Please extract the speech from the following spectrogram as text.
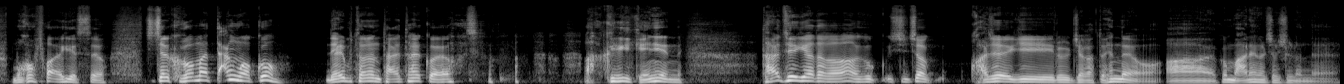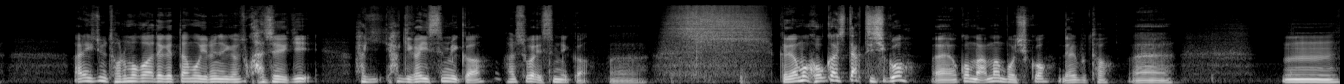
먹어봐야겠어요. 진짜 그것만 딱 먹고 내일부터는 다이어트 할 거예요. 아, 그 얘기 괜히 했네. 다이어트 얘기하다가 그 진짜 과자 얘기를 제가 또 했네요. 아, 그럼 만행을 저질렀네. 아니, 좀 덜 먹어야 되겠다 뭐 이런 얘기하면서 과자 얘기 하기, 하기가 있습니까? 할 수가 있습니까? 아. 그래, 뭐, 그거까지 딱 드시고, 예, 꼭 맛만 보시고, 내일부터, 예. 음,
